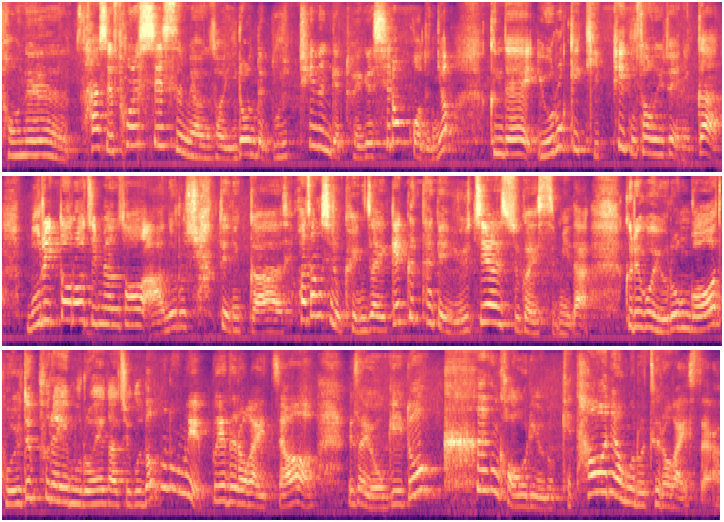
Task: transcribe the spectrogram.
저는 사실 손 씻으면서 이런데 물 튀는 게 되게 싫었거든요. 근데 이렇게 깊이 구성이 되니까 물이 떨어지면서 안으로 샥 되니까 화장실을 굉장히 깨끗하게 유지할 수가 있습니다. 그리고 이런 거 골드 프레임으로 해가지고 너무너무 예쁘게 들어가 있죠. 그래서 여기도 큰 거울이 이렇게 타원형으로 들어가 있어요.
